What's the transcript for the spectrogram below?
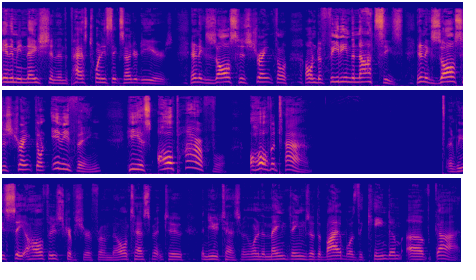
enemy nation in the past 2,600 years. He didn't exhaust his strength on, on defeating the Nazis. He didn't exhaust his strength on anything. He is all powerful all the time. And we see all through Scripture, from the Old Testament to the New Testament, one of the main themes of the Bible is the kingdom of God.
